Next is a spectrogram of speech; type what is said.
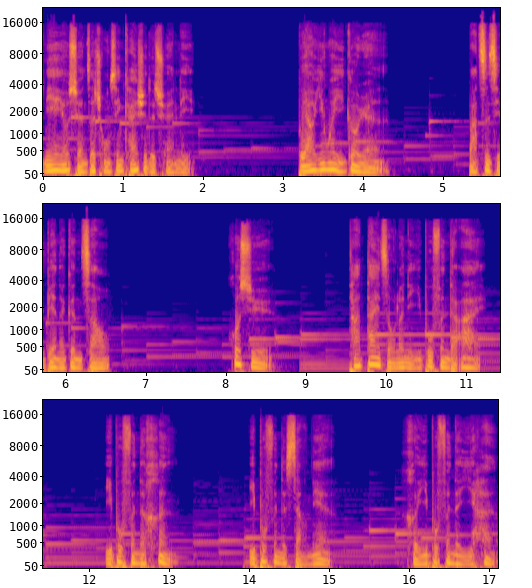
你也有选择重新开始的权利。不要因为一个人，把自己变得更糟。或许，他带走了你一部分的爱，一部分的恨，一部分的想念，和一部分的遗憾。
